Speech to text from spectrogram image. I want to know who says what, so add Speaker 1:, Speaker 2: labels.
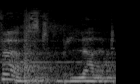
Speaker 1: First blood.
